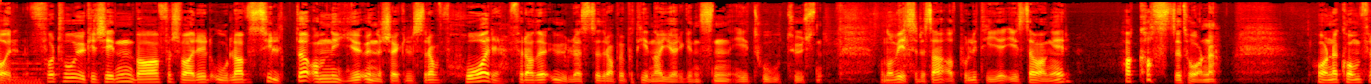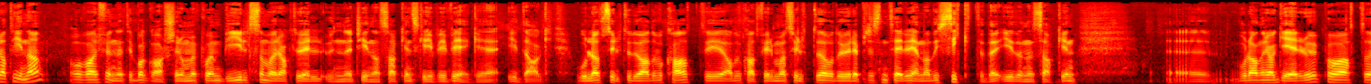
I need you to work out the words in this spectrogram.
For, for to uker siden ba forsvarer Olav Sylte om nye undersøkelser av hår fra det uløste drapet på Tina Jørgensen i 2000. Og Nå viser det seg at politiet i Stavanger har kastet hårene. Hårene kom fra Tina og var funnet i bagasjerommet på en bil som var aktuell under Tina-saken, skriver VG i dag. Olav Sylte, du er advokat i advokatfirmaet Sylte, og du representerer en av de siktede i denne saken. Eh, hvordan reagerer du på at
